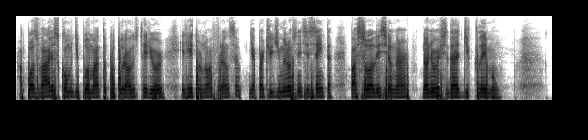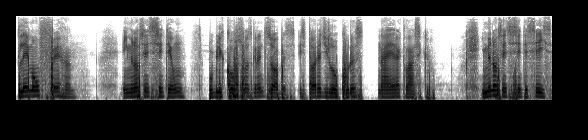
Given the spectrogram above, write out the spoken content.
Após vários como diplomata cultural no exterior, ele retornou à França e a partir de 1960 passou a lecionar na Universidade de Clermont. Clermont-Ferrand. Em 1961, publicou suas grandes obras História de Loucuras na Era Clássica. Em 1966,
